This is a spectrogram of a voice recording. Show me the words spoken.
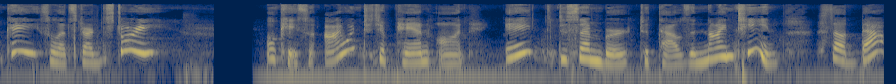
Okay, so let's start the story. Okay, so I went to Japan on 8th December 2019. So that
